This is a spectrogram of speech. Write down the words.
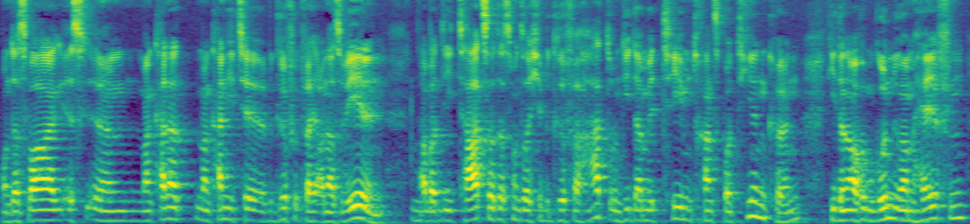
Und das war, ist, ähm, man, kann, man kann die Begriffe vielleicht anders wählen, mhm. aber die Tatsache, dass man solche Begriffe hat und die damit Themen transportieren können, die dann auch im Grunde genommen helfen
